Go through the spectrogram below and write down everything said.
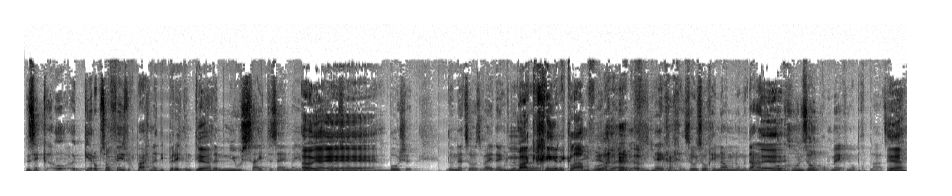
Dus ik, oh, een keer op zo'n Facebookpagina die pretendeert Ja. een nieuwssite te zijn. Maar je Oh, ja, ja, ja, zo'n ja. Bullshit. Doe net zoals wij denken. Maken we- geen reclame voor Ja. hè? Nee, ik ga sowieso geen namen noemen. Daar had Nee. ik ook gewoon zo'n opmerking op geplaatst. Ja.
